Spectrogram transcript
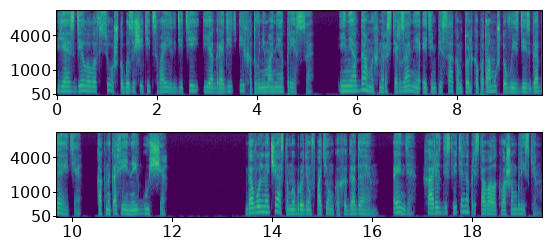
Я сделала все, чтобы защитить своих детей и оградить их от внимания прессы. И не отдам их на растерзание этим писакам только потому, что вы здесь гадаете, как на кофейной гуще. Довольно часто мы бродим в потемках и гадаем. Энди, Харрис действительно приставала к вашим близким.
